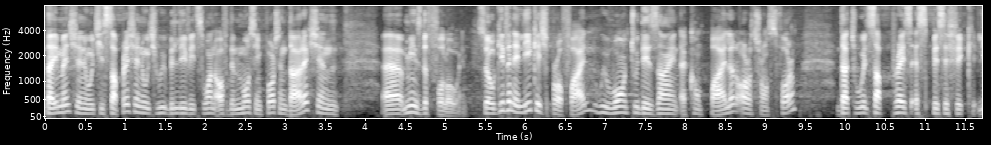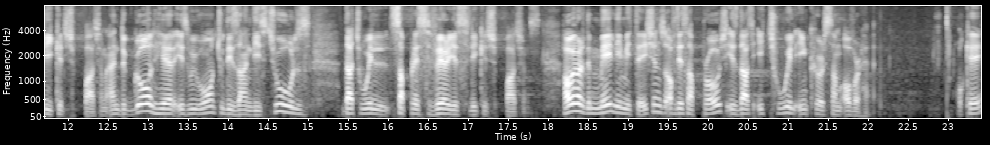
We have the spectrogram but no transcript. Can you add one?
dimension, which is suppression, which we believe is one of the most important directions, uh, means the following. So given a leakage profile, we want to design a compiler or a transform that will suppress a specific leakage pattern. And the goal here is we want to design these tools that will suppress various leakage patterns. However, the main limitations of this approach is that it will incur some overhead. Okay?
